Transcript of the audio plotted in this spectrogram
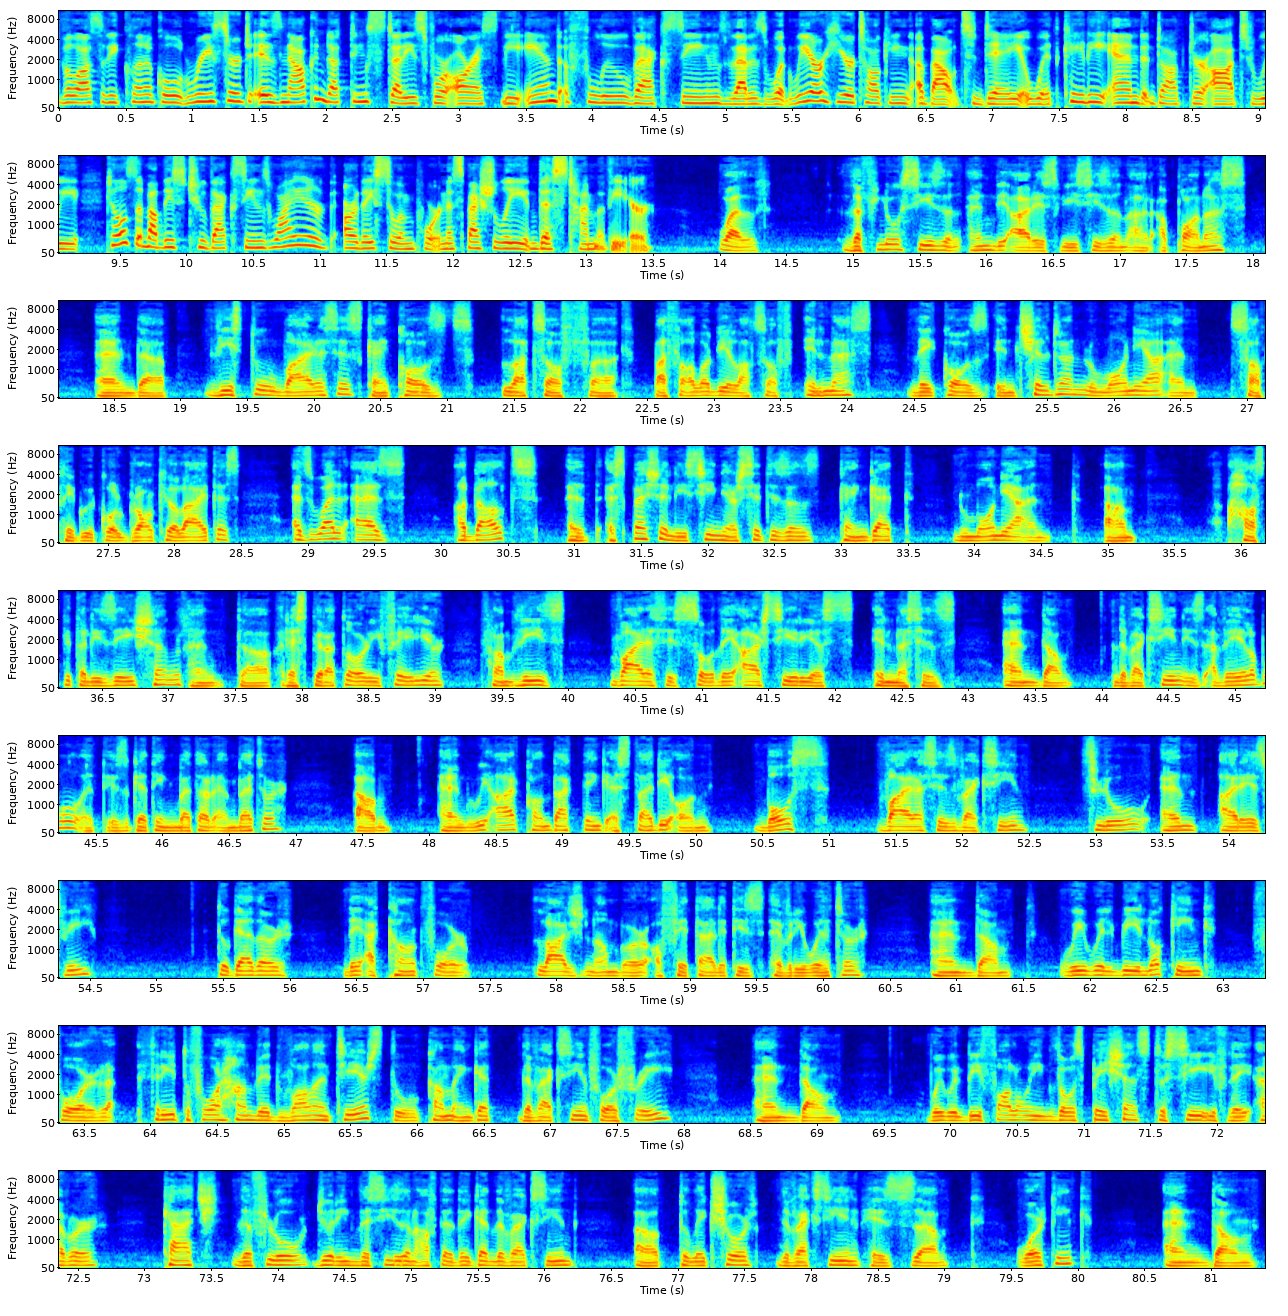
Velocity Clinical Research is now conducting studies for RSV and flu vaccines. That is what we are here talking about today with Katie and Dr. Otwi. Tell us about these two vaccines. Why are, are they so important, especially this time of year? Well, the flu season and the RSV season are upon us, and uh, these two viruses can cause lots of uh, pathology, lots of illness. They cause in children pneumonia and something we call bronchiolitis, as well as adults, and especially senior citizens, can get pneumonia and um, hospitalization and uh, respiratory failure from these viruses. So they are serious illnesses. And um, the vaccine is available, it is getting better and better. Um, and we are conducting a study on both viruses, vaccine, flu, and RSV. Together, they account for large number of fatalities every winter, and um, we will be looking for three to four hundred volunteers to come and get the vaccine for free, and um, we will be following those patients to see if they ever catch the flu during the season after they get the vaccine, uh, to make sure the vaccine is um, working, and um,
